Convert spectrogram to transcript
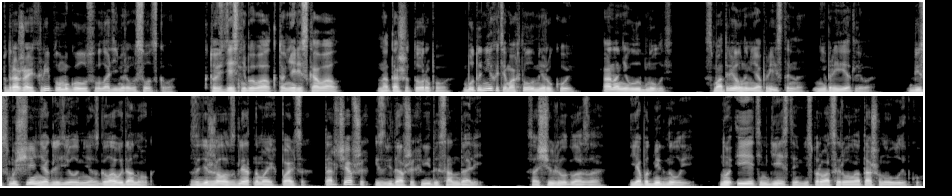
подражая хриплому голосу Владимира Высоцкого. Кто здесь не бывал, кто не рисковал. Наташа Торопова будто нехотя махнула мне рукой. Она не улыбнулась. Смотрела на меня пристально, неприветливо. Без смущения оглядела меня с головы до ног. Задержала взгляд на моих пальцах, торчавших из видавших виды сандалий. Сощурила глаза. Я подмигнул ей. Но и этим действием не спровоцировал Наташу на улыбку.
